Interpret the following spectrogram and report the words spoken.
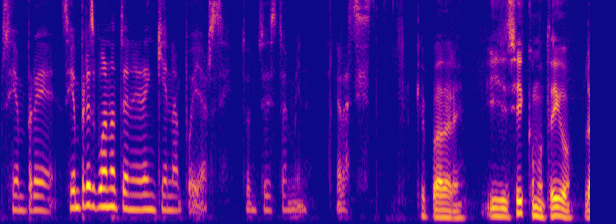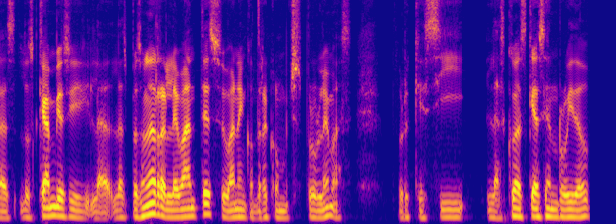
siempre, siempre es bueno tener en quien apoyarse. Entonces también, gracias. Qué padre. Y sí, como te digo, las- los cambios y la- las personas relevantes se van a encontrar con muchos problemas, porque sí, las cosas que hacen ruido,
